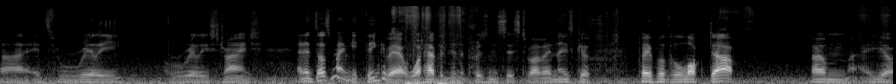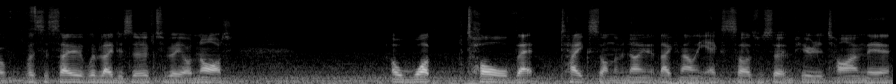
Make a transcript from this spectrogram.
uh, it's really really strange, and it does make me think about what happens in the prison system. I mean, these people that are locked up, um, you know, let's just say whether they deserve to be or not, or what toll that takes on them, knowing that they can only exercise for a certain period of time. They're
